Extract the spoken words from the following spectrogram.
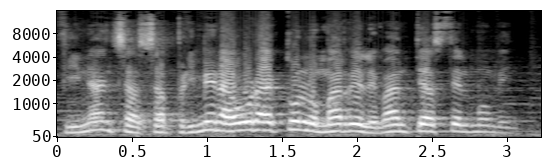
finanzas a primera hora con lo más relevante hasta el momento.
